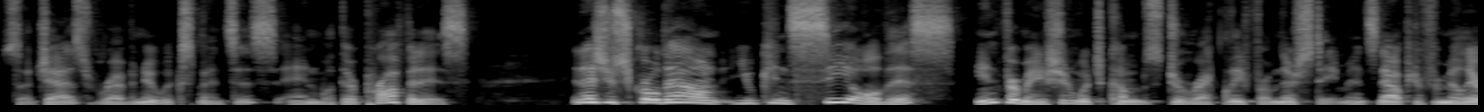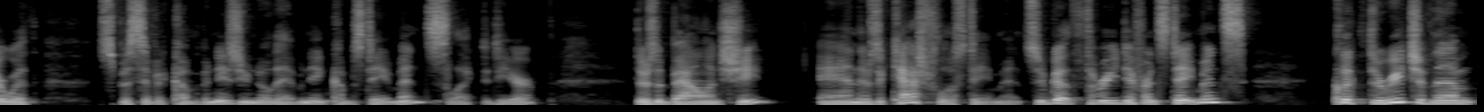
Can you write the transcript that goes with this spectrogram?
such as revenue, expenses, and what their profit is. And as you scroll down, you can see all this information, which comes directly from their statements. Now, if you're familiar with specific companies, you know they have an income statement selected here. There's a balance sheet and there's a cash flow statement. So you've got three different statements. Click through each of them.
